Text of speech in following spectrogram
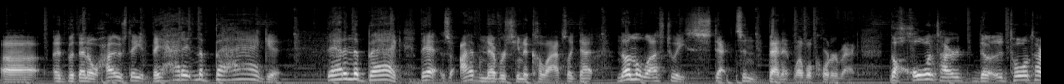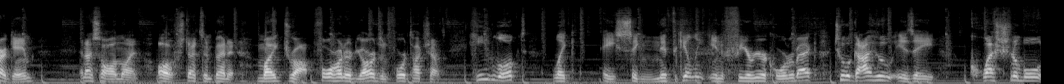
Uh, but then Ohio State, they had it in the bag. They had it in the bag. They had, so I've never seen a collapse like that. Nonetheless, to a Stetson Bennett level quarterback, the whole entire the, the whole entire game. And I saw online, oh Stetson Bennett, mic drop, 400 yards and four touchdowns. He looked like a significantly inferior quarterback to a guy who is a questionable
